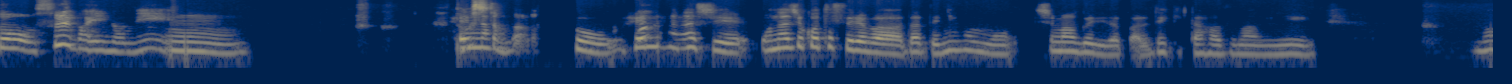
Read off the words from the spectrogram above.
そうすればいいのに、うんどうしたんだろそう変な話同じことすればだって日本も島国だからできたはずなのにな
